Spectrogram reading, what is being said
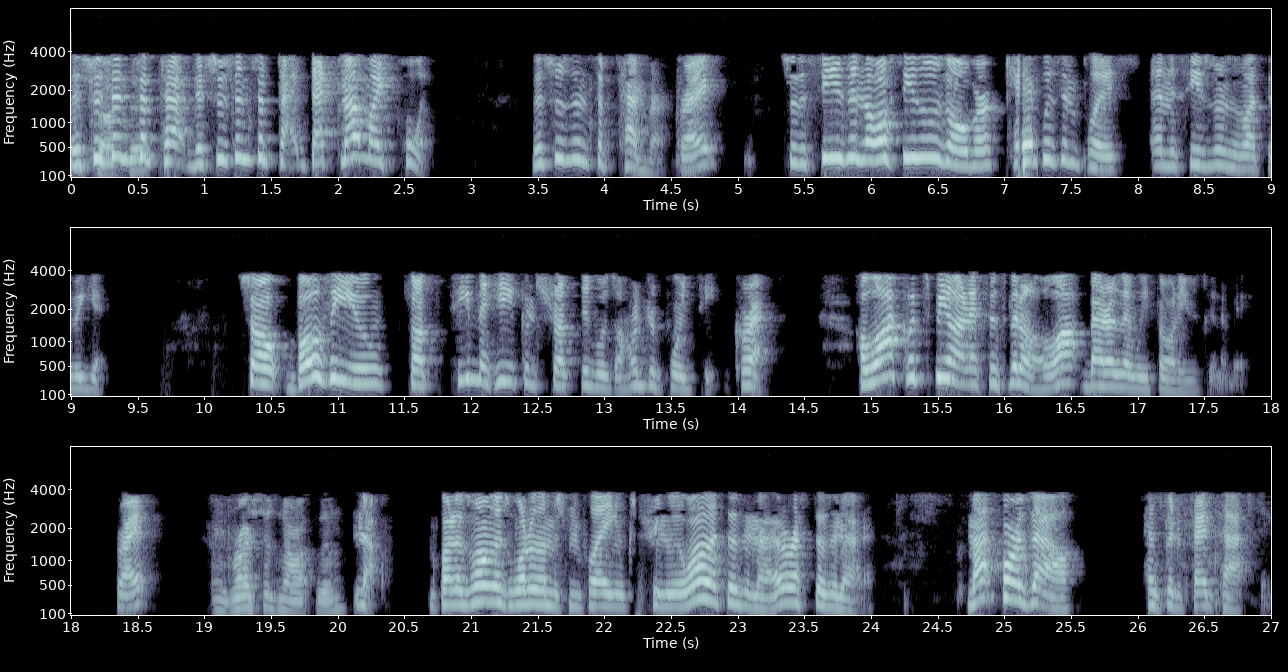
This was in. September. This was in September. That's not my point. This was in September, right? So the season, the off season was over, camp was in place, and the season was about to begin. So both of you thought the team that he constructed was a hundred point team, correct? Halak, let's be honest, has been a lot better than we thought he was going to be, right? And Greiss has not been. No, but as long as one of them has been playing extremely well, that doesn't matter. The rest doesn't matter. Matt Barzal has been fantastic,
